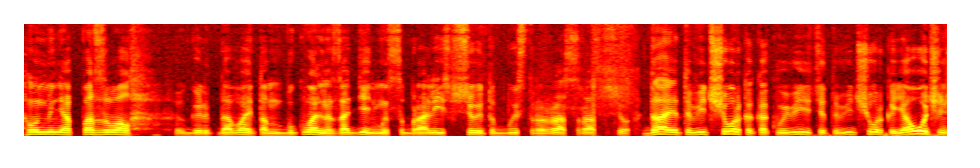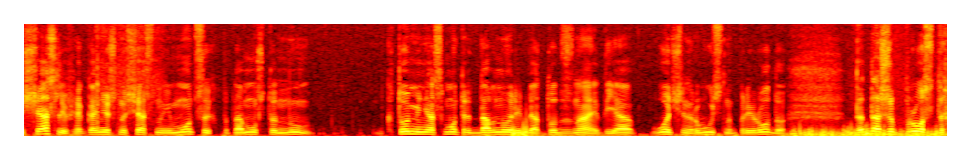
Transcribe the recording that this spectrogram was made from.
он меня позвал говорит, давай там буквально за день мы собрались, все это быстро, раз, раз, все. Да, это вечерка, как вы видите, это вечерка. Я очень счастлив, я, конечно, сейчас на эмоциях, потому что, ну, кто меня смотрит давно, ребят, тот знает. Я очень рвусь на природу. Да даже просто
